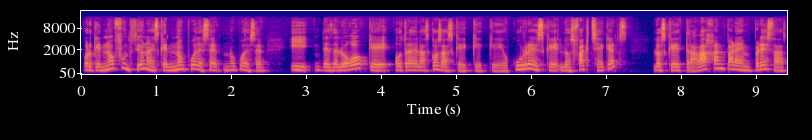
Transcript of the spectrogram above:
porque no funciona, es que no puede ser, no puede ser. Y desde luego que otra de las cosas que, que- que ocurre es que los fact-checkers, los que trabajan para empresas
